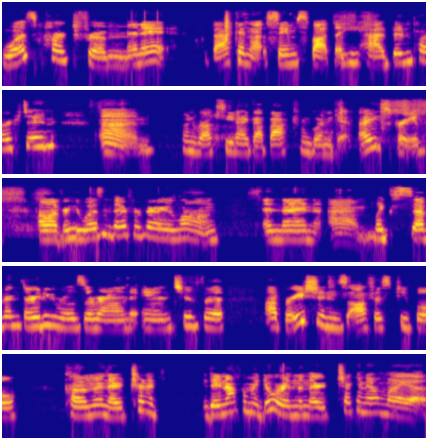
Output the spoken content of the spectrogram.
was parked for a minute back in that same spot that he had been parked in um when Roxy and I got back from going to get ice cream. However, he wasn't there for very long. And then um like 7:30 rolls around and two of the operations office people come and they're trying to they knock on my door and then they're checking out my uh,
